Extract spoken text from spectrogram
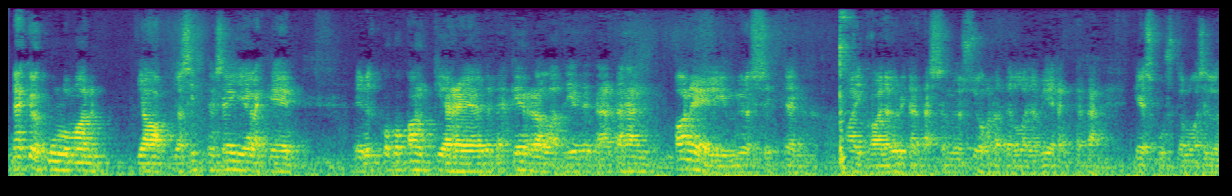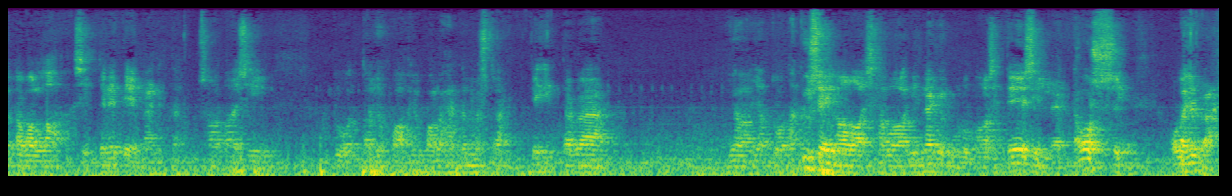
näkökulman ja, ja sitten sen jälkeen ei nyt koko pankkia räjäytetä kerralla, tietetään tähän paneeliin myös sitten aikaa ja yritän tässä myös johdatella ja viedä tätä keskustelua sillä tavalla sitten eteenpäin, että saataisiin tuota, jopa, jopa vähän tämmöistä kehittävää ja, ja tuota, kyseenalaistavaa niin näkökulmaa sitten esille. Että Ossi, ole hyvä.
